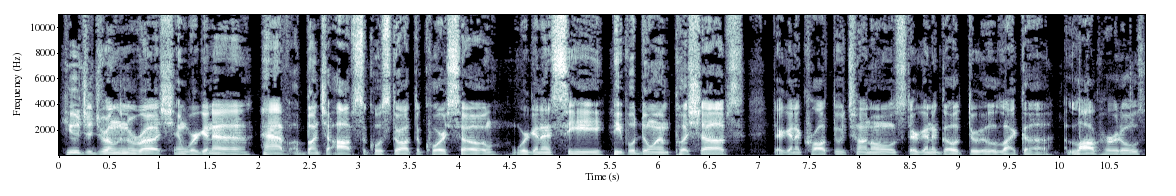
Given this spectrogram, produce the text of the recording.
huge adrenaline rush, and we're going to have a bunch of obstacles throughout the course. So we're going to see people doing push ups. They're going to crawl through tunnels. They're going to go through like uh, log hurdles.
